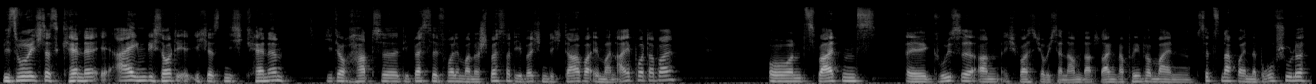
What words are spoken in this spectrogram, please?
Wieso ich das kenne? Eigentlich sollte ich es nicht kennen. Jedoch hatte die beste Freundin meiner Schwester, die wöchentlich da war, immer ein iPod dabei. Und zweitens, äh, Grüße an, ich weiß nicht, ob ich seinen Namen sagen darf, auf jeden Fall meinen Sitznachbar in der Berufsschule.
